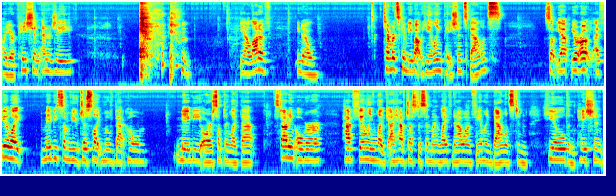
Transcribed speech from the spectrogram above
uh, your patient energy. yeah, a lot of, you know, temperance can be about healing, patience, balance. So, yep, you're. I feel like maybe some of you just like moved back home, maybe or something like that. Starting over, have feeling like I have justice in my life now. I'm feeling balanced and healed and patient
